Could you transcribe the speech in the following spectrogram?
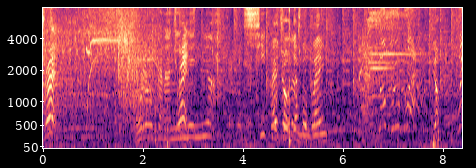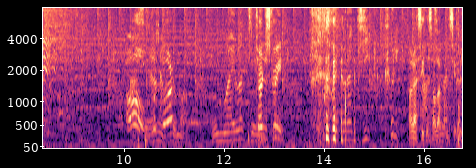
Trent! Trent! Hey, Joe, you still playing? Yep. Oh, score? Turn the screen. I gotta see this. Hold on. I Let me see that.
